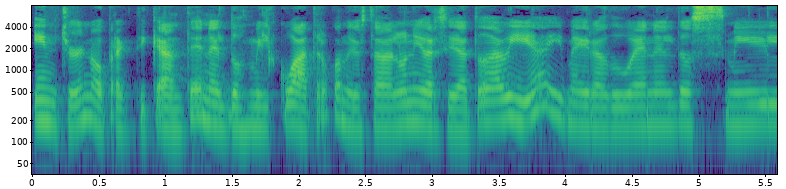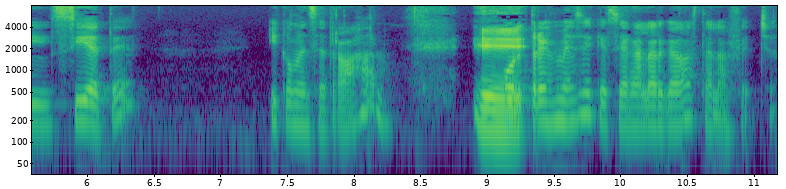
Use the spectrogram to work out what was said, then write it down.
intern o practicante en el 2004, cuando yo estaba en la universidad todavía, y me gradué en el 2007 y comencé a trabajar. Eh, por tres meses que se han alargado hasta la fecha.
